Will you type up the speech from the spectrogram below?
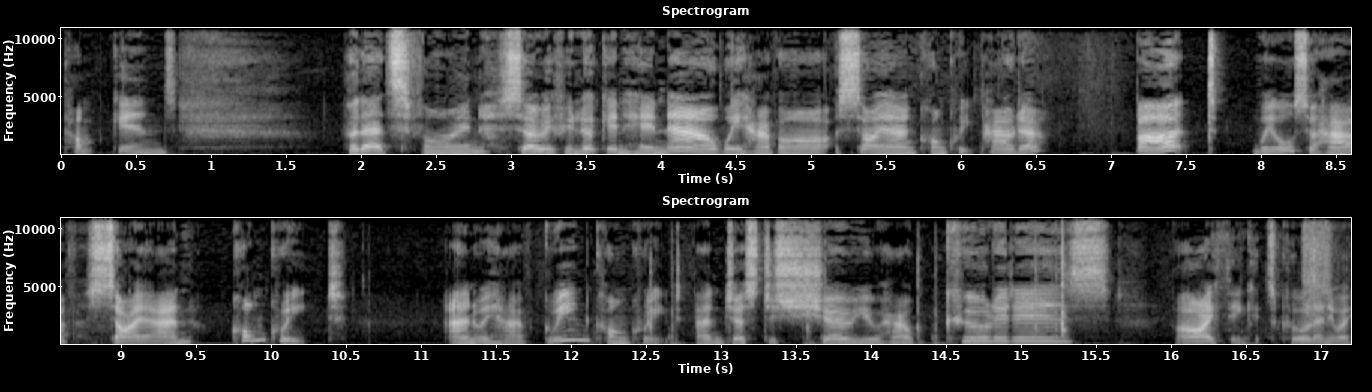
pumpkins but that's fine. So if you look in here now, we have our cyan concrete powder, but we also have cyan concrete and we have green concrete. And just to show you how cool it is, I think it's cool anyway,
